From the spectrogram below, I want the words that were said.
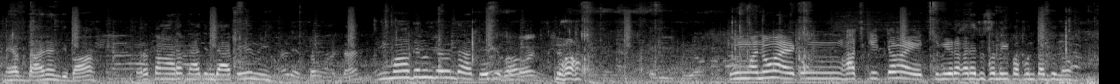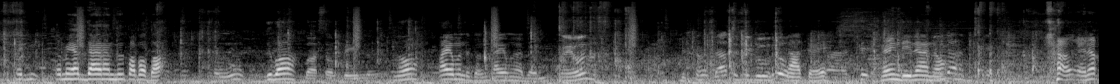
may hagdanan, di ba? Pero pangarap natin dati yun eh. Alin, itong hagdan? Yung mga ganun-ganun dati, di ba? Ganon. Kung ano nga eh, kung hot skate ka nga eh, tumira ka na doon sa may papunta doon, no? Sa, sa may hagdanan doon pababa. Oo. Di ba? Basa Bail. No? Kaya mo na doon? Kaya mo na doon? Ngayon? Dati siguro. Dati? Na hindi na, no? Sa enak,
